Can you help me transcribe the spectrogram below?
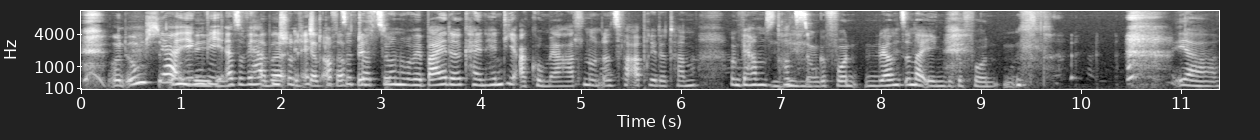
und Umständen. Ja, irgendwie, also wir hatten Aber schon echt glaub, oft Situationen, wo wir beide kein Handy-Akku mehr hatten und uns verabredet haben. Und wir haben es trotzdem gefunden. Wir haben es immer irgendwie gefunden. ja,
